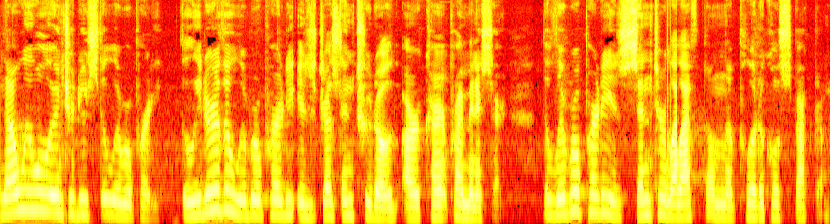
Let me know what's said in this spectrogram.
Now we will introduce the Liberal Party. The leader of the Liberal Party is Justin Trudeau, our current Prime Minister. The Liberal Party is center left on the political spectrum.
